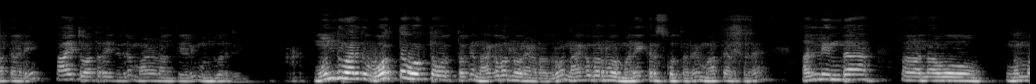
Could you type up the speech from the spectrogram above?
ಮಾತಾಡಿ, ಆಯ್ತು, ಆ ಥರ ಇದ್ದಿದ್ರೆ ಮಾಡೋಣ ಅಂತ ಹೇಳಿ ಮುಂದುವರೆದ್ವಿ. ಮುಂದುವರೆದು ಹೋಗ್ತಾ ಹೋಗ್ತಾ ಹೋಗ್ತಾ ಹೋಗಿ ನಾಗಬರ್ನವ್ರು ಯಾರಾದ್ರು, ನಾಗಬರ್ನವ್ರ ಮನೆ ಕರೆಸ್ಕೋತಾರೆ, ಮಾತಾಡ್ತಾರೆ. ಅಲ್ಲಿಂದ ನಾವು ನಮ್ಮ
